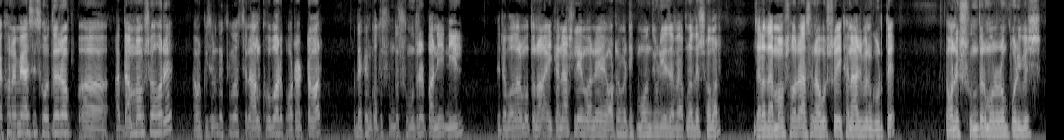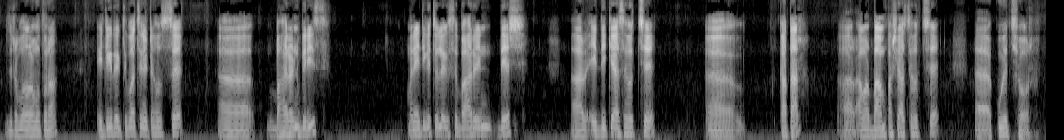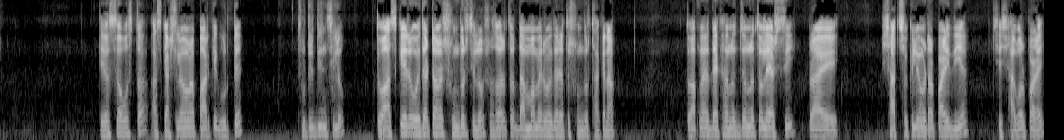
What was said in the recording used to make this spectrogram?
এখন আমি আছি সৌদি আরব দাম্মাম শহরে। আমার পিছনে দেখতে পাচ্ছেন আল খোবার ওয়াটার টাওয়ার। দেখেন কত সুন্দর সমুদ্রের পানি, নীল, যেটা বলার মতো না। এখানে আসলে মানে অটোমেটিক মন জুড়িয়ে যাবে আপনাদের সবার। যারা দাম্মাম শহরে আছেন, অবশ্যই এখানে আসবেন ঘুরতে। অনেক সুন্দর মনোরম পরিবেশ, যেটা বলার মতো না। এইদিকে দেখতে পাচ্ছেন, এটা হচ্ছে বাহরাইন ব্রিজ। মানে এদিকে চলে গেছে বাহরাইন দেশ। আর এইদিকে আছে হচ্ছে কাতার। আর আমার বাম পাশে আছে হচ্ছে কুয়েত শহর। তো হচ্ছে অবস্থা। আজকে আসছিলাম আমরা পার্কে ঘুরতে। ছুটির দিন ছিল। তো আজকের ওয়েদারটা অনেক সুন্দর ছিল। সচরাচর দাম্মামের ওয়েদার এত সুন্দর থাকে না। তো আপনারা দেখানোর জন্য চলে আসছি প্রায় সাতশো কিলোমিটার পাড়ি দিয়ে, সেই সাগর পাড়ে।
